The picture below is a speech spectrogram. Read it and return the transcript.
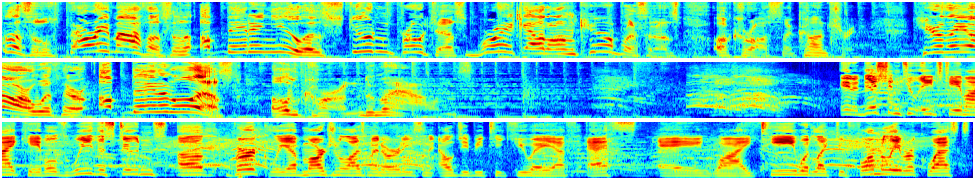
This is Perry Matheson updating you as student protests break out on campuses across the country. Here they are with their updated list of current demands. In addition to HDMI cables, we, the students of Berkeley of marginalized minorities and LGBTQAFSAYT, would like to formally request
